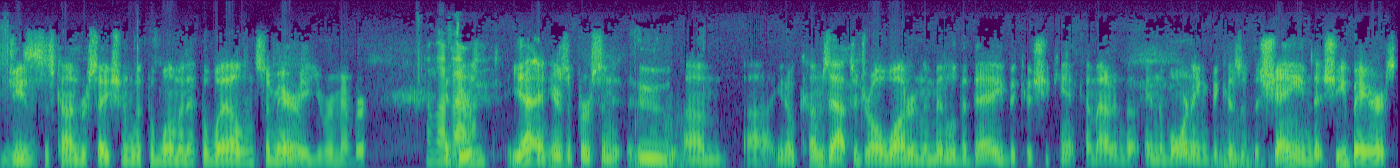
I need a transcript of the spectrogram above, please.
Jesus's conversation with the woman at the well in Samaria. You remember? I love and that one. Yeah, and here's a person who, um, uh, you know, comes out to draw water in the middle of the day because she can't come out in the in the morning because of the shame that she bears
